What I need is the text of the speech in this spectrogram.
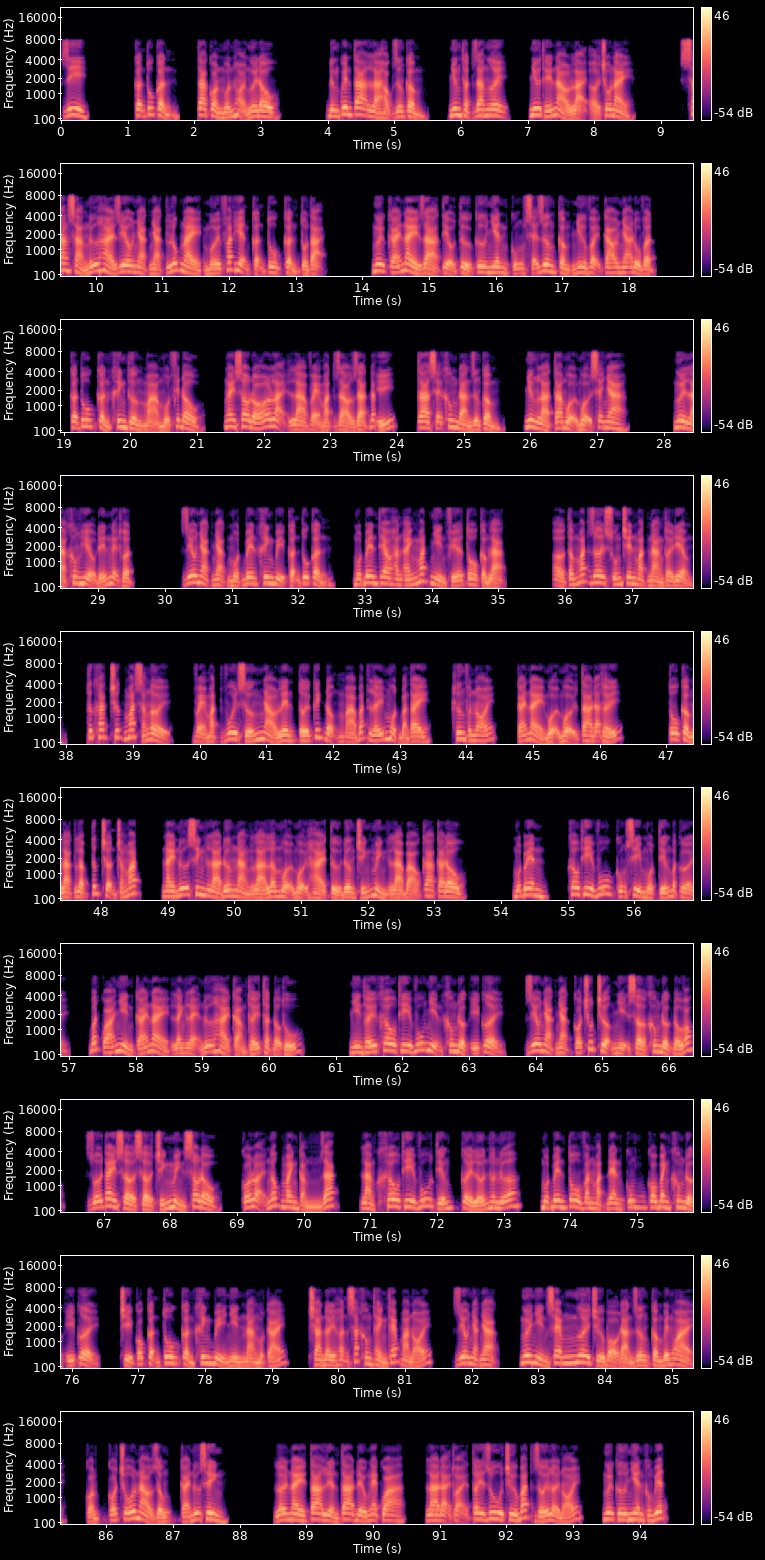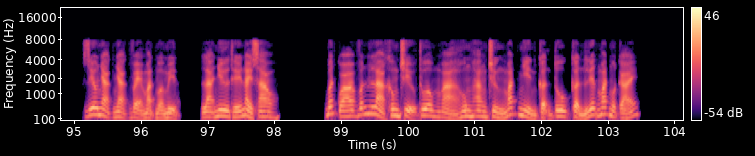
Gì? Cận tu cẩn, ta còn muốn hỏi ngươi đâu? Đừng quên ta là học dương cầm, nhưng thật ra ngươi, như thế nào lại ở chỗ này? Sang sảng nữ hài diêu nhạc nhạc lúc này mới phát hiện cận tu cẩn tồn tại. Ngươi cái này giả tiểu tử cư nhiên cũng sẽ dương cầm như vậy cao nhã đồ vật. Cận tu cẩn khinh thường mà một phía đầu, ngay sau đó lại là vẻ mặt rào rạt đắc ý, ta sẽ không đàn dương cầm, nhưng là ta muội muội sẽ nha. Ngươi là không hiểu đến nghệ thuật. Diêu nhạc nhạc một bên khinh bị cận tu cẩn, một bên theo hắn ánh mắt nhìn phía tô cầm lạc. Ở tầm mắt rơi xuống trên mặt nàng thời điểm, tức khắc trước mắt sáng ngời, vẻ mặt vui sướng nhào lên tới kích động mà bắt lấy một bàn tay, hương phấn nói, cái này muội muội ta đã thấy. Tô Cẩm Lạc lập tức trợn trắng mắt, này nữ sinh là đương nàng là lâm muội muội hài tử đương chính mình là bảo ca ca đâu. Một bên, khâu thi vũ cũng xì một tiếng bật cười, bất quá nhìn cái này lanh lẹ nữ hài cảm thấy thật đầu thú. Nhìn thấy khâu thi vũ nhịn không được ý cười, diêu nhạc nhạc có chút trượng nhị sờ không được đầu óc, dối tay sờ sờ chính mình sau đầu, có loại ngốc manh cảm giác, làm khâu thi vũ tiếng cười lớn hơn nữa, một bên tô văn mặt đen cũng có banh không được ý cười, chỉ có cận tu cẩn khinh bỉ nhìn nàng một cái, tràn đầy hận sắt không thành thép mà nói, diêu nhạc nhạc, ngươi nhìn xem ngươi trừ bỏ đàn dương cầm bên ngoài, còn có chỗ nào giống cái nữ sinh. Lời này ta liền ta đều nghe qua, là đại thoại Tây Du trừ bắt giới lời nói, ngươi cư nhiên không biết. Diêu nhạc nhạc vẻ mặt mờ mịt, là như thế này sao? Bất quá vẫn là không chịu thua mà hung hăng chừng mắt nhìn cận tu cẩn liếc mắt một cái.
